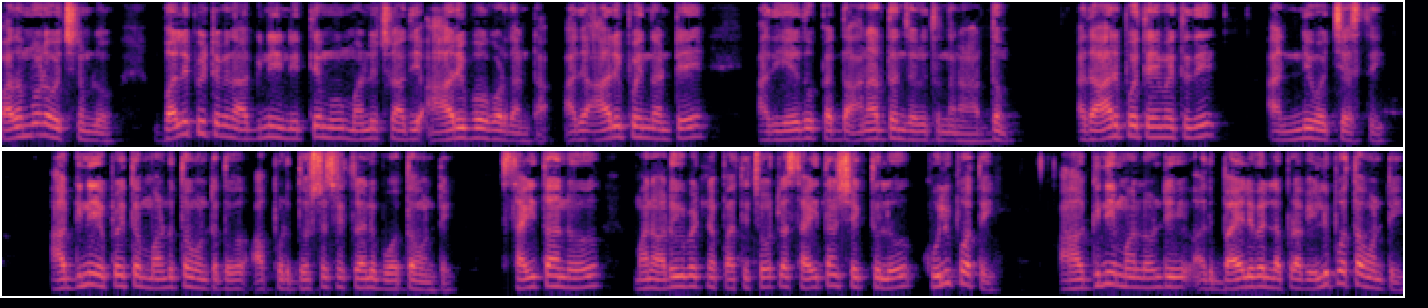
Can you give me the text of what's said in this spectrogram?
పదమూడవ వచనంలో బలిపీఠ మీద అగ్ని నిత్యము మండుచున్న అది ఆరిపోకూడదంట. అది ఆరిపోయిందంటే అది ఏదో పెద్ద అనర్థం జరుగుతుందని అర్థం. అది ఆరిపోతే ఏమవుతుంది అన్ని వచ్చేస్తాయి. అగ్ని ఎప్పుడైతే మండుతూ ఉంటుందో అప్పుడు దుష్ట శక్తులన్నీ పోతూ ఉంటాయి. సైతాను మనం అడుగుపెట్టిన ప్రతి చోట్ల సైతాన్ శక్తులు కూలిపోతాయి. ఆ అగ్ని మనలోండి అది బయలు వెళ్ళినప్పుడు అవి వెళ్ళిపోతా ఉంటాయి.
